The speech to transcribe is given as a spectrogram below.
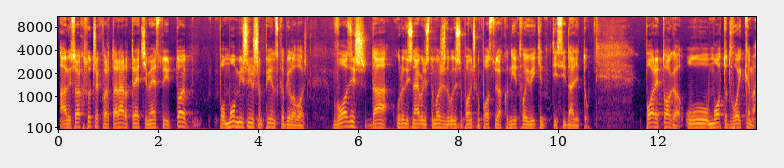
Ali u svakom slučaju Quartararo treće mesto i to je po mom mišljenju šampionska bila vožnja. Voziš da uradiš najbolje što možeš da budeš na pomničkom postoju, ako nije tvoj vikend, ti si i dalje tu. Pored toga, u moto dvojkama,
